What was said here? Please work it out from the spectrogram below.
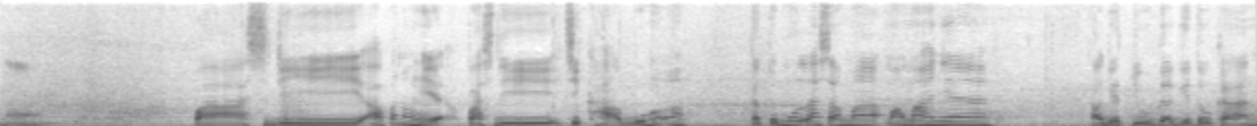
Nah pas di apa namanya ya? Pas di Cikabu, heeh, ketemulah sama mamahnya. Kaget juga gitu kan.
